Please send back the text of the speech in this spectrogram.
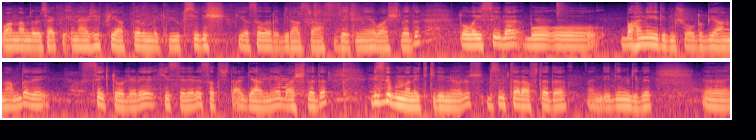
Bu anlamda özellikle enerji fiyatlarındaki yükseliş piyasaları biraz rahatsız etmeye başladı. Dolayısıyla bu o, bahane edilmiş oldu bir anlamda ve sektörlere, hisselere satışlar gelmeye başladı. Biz de bundan etkileniyoruz. Bizim tarafta da hani dediğim gibi e,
